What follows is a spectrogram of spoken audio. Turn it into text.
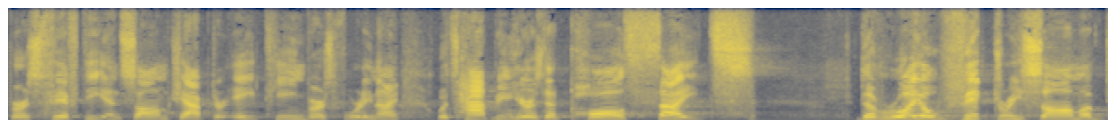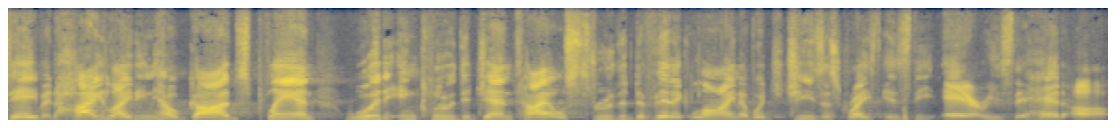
verse 50, and Psalm chapter 18, verse 49. What's happening here is that Paul cites the royal victory psalm of David, highlighting how God's plan would include the Gentiles through the Davidic line of which Jesus Christ is the heir, he's the head of.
